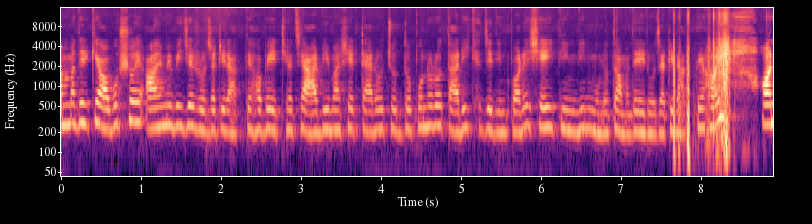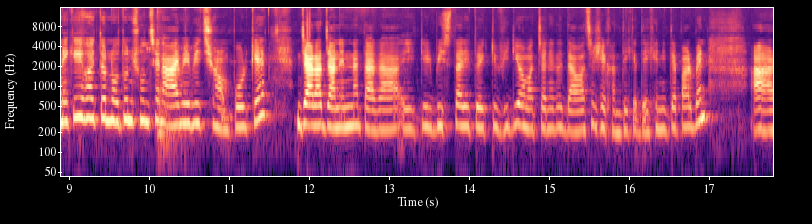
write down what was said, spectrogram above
আমাদেরকে অবশ্যই আইমি বীজের রোজাটি রাখতে হবে। এটি হচ্ছে আরবি মাসের তেরো, চোদ্দ, পনেরো তারিখ যেদিন পরে সেই তিন দিন মূলত আমাদের এই রোজাটি রাখতে হয়। অনেকেই হয়তো নতুন শুনছেন আইমি বীজ সম্পর্কে। যারা জানেন না, তারা এইটির বিস্তারিত একটি ভিডিও আমার চ্যানেলে দেওয়া আছে, সেখান থেকে দেখে নিতে পারবেন। আর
